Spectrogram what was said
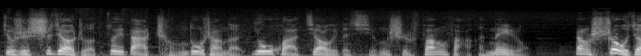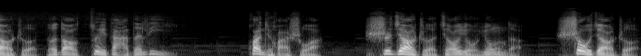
就是施教者最大程度上的优化教育的形式、方法和内容，让受教者得到最大的利益。换句话说啊，施教者教有用的，受教者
